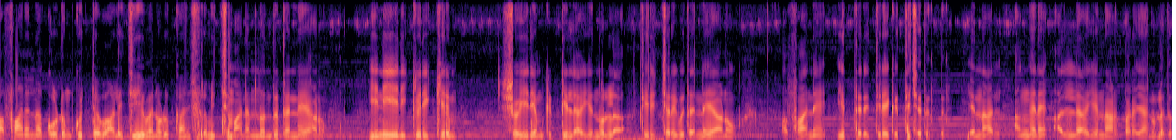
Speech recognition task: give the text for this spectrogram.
അഫാൻ എന്ന കൊടും കുറ്റവാളി ജീവനൊടുക്കാൻ ശ്രമിച്ച മനം നൊന്ത് തന്നെയാണോ? ഇനി എനിക്കൊരിക്കലും സ്വൈര്യം കിട്ടില്ല എന്നുള്ള തിരിച്ചറിവ് തന്നെയാണോ അഫാനെ ഇത്തരത്തിലേക്ക് എത്തിച്ചത്? എന്നാൽ അങ്ങനെ അല്ല എന്നാണ് പറയാനുള്ളത്.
